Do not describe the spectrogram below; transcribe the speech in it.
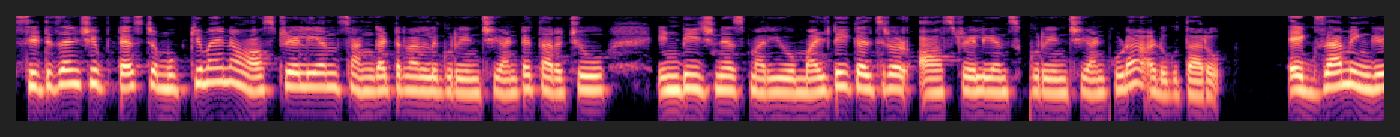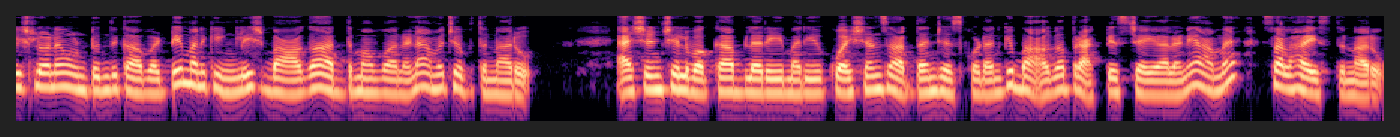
సిటిజన్షిప్ టెస్ట్ ముఖ్యమైన ఆస్ట్రేలియన్ సంఘటనల గురించి అంటే తరచూ ఇండిజినస్ మరియు మల్టీకల్చరల్ ఆస్ట్రేలియన్స్ గురించి అని కూడా అడుగుతారు. ఎగ్జామ్ ఇంగ్లీష్లోనే ఉంటుంది కాబట్టి మనకి ఇంగ్లీష్ బాగా అర్థం అవ్వాలని ఆమె చెబుతున్నారు. ఎసెన్షియల్ వొకాబులరీ మరియు క్వశ్చన్స్ అర్థం చేసుకోవడానికి బాగా ప్రాక్టీస్ చేయాలని ఆమె సలహా ఇస్తున్నారు.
